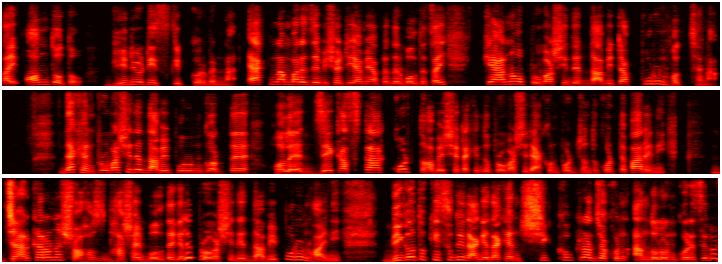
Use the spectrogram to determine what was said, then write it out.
তাই অন্তত ভিডিওটি স্কিপ করবেন না। এক নম্বরে যে বিষয়টি আমি আপনাদের বলতে চাই, কেন প্রবাসীদের দাবিটা পূরণ হচ্ছে না? দেখেন, প্রবাসীদের দাবি পূরণ করতে হলে যে কাজটা করতে হবে সেটা কিন্তু প্রবাসীরা এখন পর্যন্ত করতে পারেনি। যার কারণে সহজ ভাষায় বলতে গেলে প্রবাসীদের দাবি পূরণ হয়নি। বিগত কিছুদিন আগে দেখেন, শিক্ষকরা যখন আন্দোলন করেছিলেন,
